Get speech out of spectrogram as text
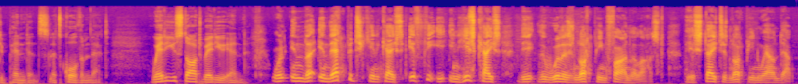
dependents, let's call them that, where do you start? Where do you end? Well, in the in that particular case, if the in his case the, the will has not been finalised, the estate has not been wound up.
